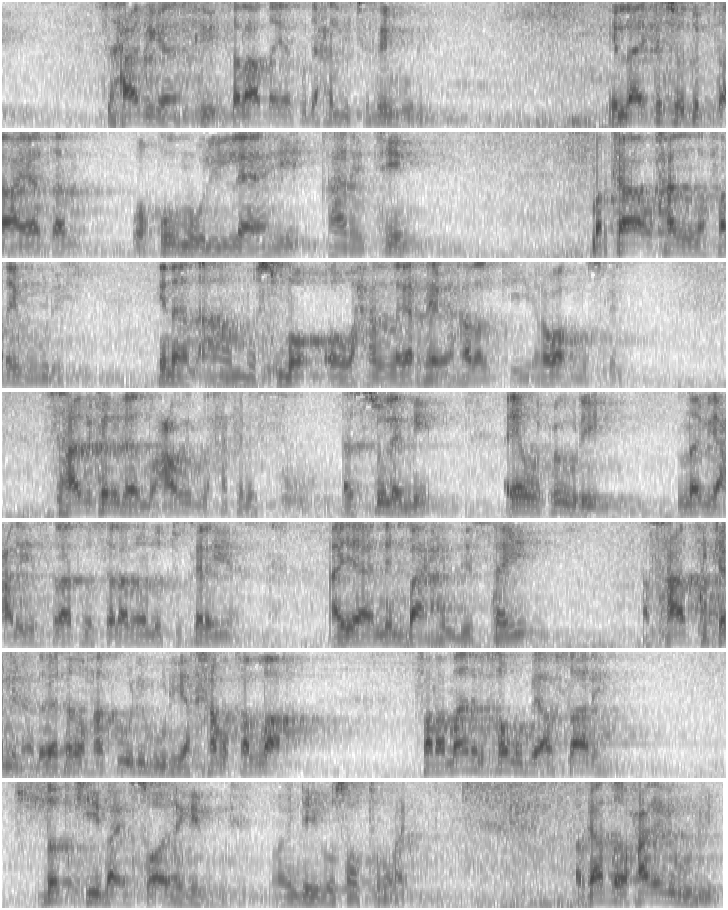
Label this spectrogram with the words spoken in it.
saxaabigaasi salaadda ayaan ku dhex hadli jiray buuhi ilaa ay ka soo degto aayaddan waquumuu lilaahi qaanitiin marka waxaan la faray buuhi inaan aamusno oo waxaan laga reebay hadalkii rawahu muslim. Saxaabi kale yidhahd mucaawiya bn xakam assulami ayaa wuxuu yidhi nabiga calayhi salaatu wasalaam la tukanaya ayaa nin baa hindhisay. Asxaabtii ka mid ah dabeetana waxaan ku idhi buuhi yarxamuka allah faramaani alqowmu biabsaarihim. Isoo eegay buui oo indhihiigu soo tuuray. Markaasa waxaan idhi buuhi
